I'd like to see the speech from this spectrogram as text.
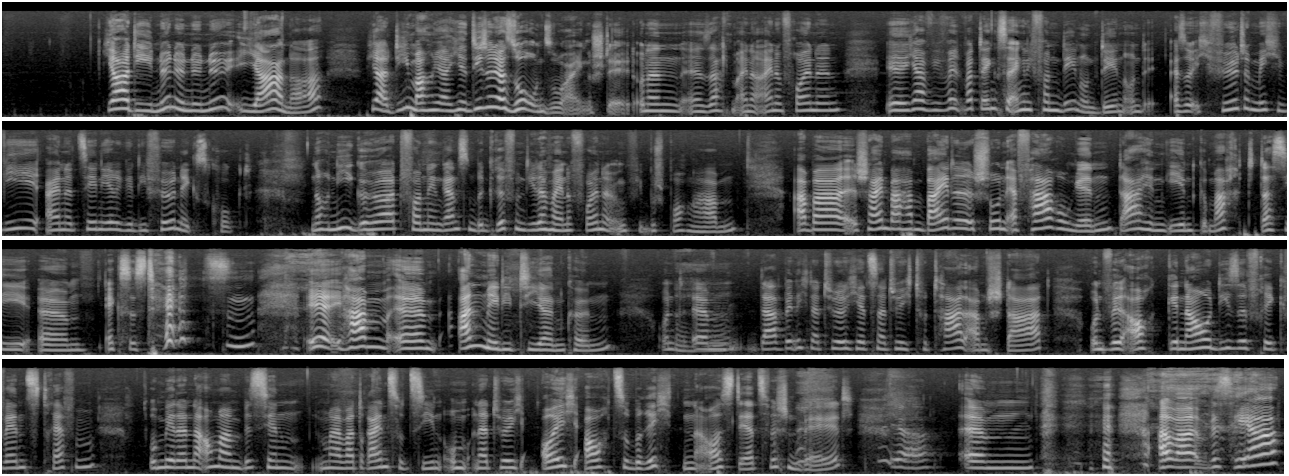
ja, die nö, nö, nö, nö, Jana, ja, die machen ja hier, die sind ja so und so eingestellt. Und dann äh, sagt meine eine Freundin, äh, ja, wie, was denkst du eigentlich von den und den? Und also ich fühlte mich wie eine Zehnjährige, die Phoenix guckt. Noch nie gehört von den ganzen Begriffen, die da meine Freunde irgendwie besprochen haben. Aber scheinbar haben beide schon Erfahrungen dahingehend gemacht, dass sie ähm, Existenzen äh, haben ähm, anmeditieren können. Und ähm, da bin ich natürlich jetzt natürlich total am Start und will auch genau diese Frequenz treffen, um mir dann da auch mal ein bisschen mal was reinzuziehen, um natürlich euch auch zu berichten aus der Zwischenwelt. Ja. Ähm, aber bisher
